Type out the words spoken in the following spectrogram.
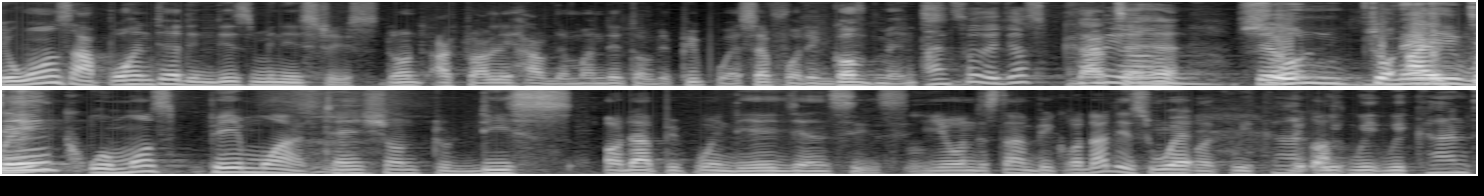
The ones appointed in these ministries don't actually have the mandate of the people, except for the government. And so they just carry uh, on their so, so I way. think we must pay more attention to these other people in the agencies. You understand? Because that is where. But we can't, we, we, we can't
